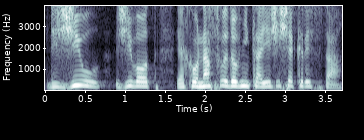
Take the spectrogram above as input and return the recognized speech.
když žiju život jako nasledovníka Ježíše Krista,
